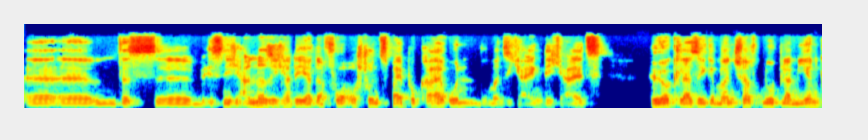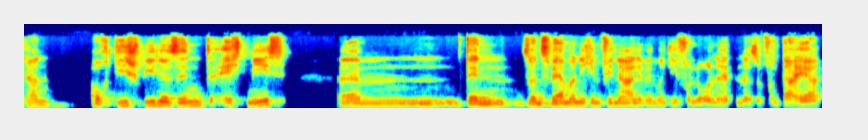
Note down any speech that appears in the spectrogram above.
Äh, ähm, das äh, ist nicht anders. Ich hatte ja davor auch schon zwei Pokalrunden, wo man sich eigentlich als höherklassige Mannschaft nur blamieren kann. Auch die Spiele sind echt mies. Ähm, denn sonst wäre man nicht im Finale, wenn wir die verloren hätten. Also von daher,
